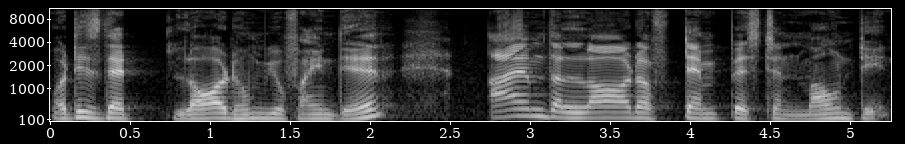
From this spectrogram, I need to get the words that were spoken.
What is that Lord whom you find there? I am the Lord of tempest and mountain.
